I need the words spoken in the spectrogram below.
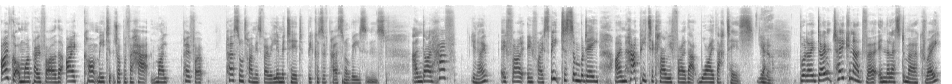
I've got on my profile that I can't meet at the drop of a hat. My profile personal time is very limited because of personal reasons. And I have, you know, if I if I speak to somebody, I'm happy to clarify that why that is. Yeah. Yeah. But I don't take an advert in the Leicester Mercury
